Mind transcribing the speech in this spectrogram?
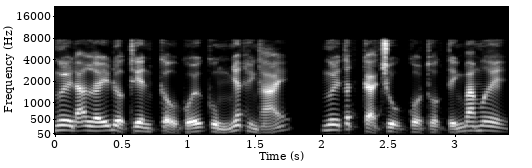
ngươi đã lấy được thiên cầu cuối cùng nhất hình thái, ngươi tất cả trụ cột thuộc tính ba mươi.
